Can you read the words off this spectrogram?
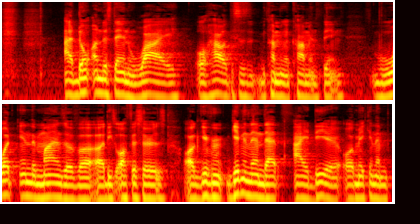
I don't understand why or how this is becoming a common thing. What in the minds of uh, uh, these officers are giving giving them that idea or making them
